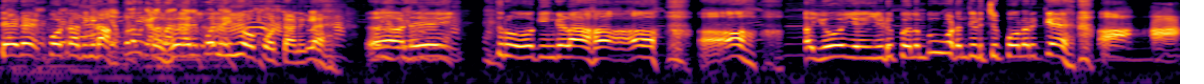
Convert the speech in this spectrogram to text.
டேய், டேய், போட்றாதீங்கடா. எவ்வளவு கனமா இருக்காரு, போடுறேன். ஐயோ, போட்டானுங்களே. துரோகிங்களா? ஐயோ என் இடுப்பெலும்பு உடஞ்சிடுச்சு போல இருக்கே. ஆ, ஆ,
